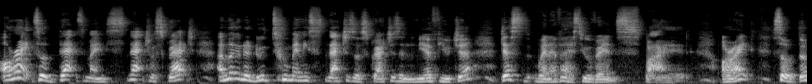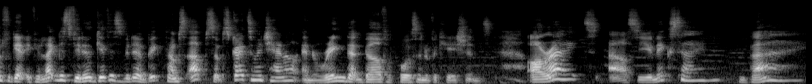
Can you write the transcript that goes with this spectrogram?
Alright, so that's my snatch or scratch. I'm not going to do too many snatches or scratches in the near future, just whenever I feel very inspired. Alright, so don't forget if you like this video, give this video a big thumbs up, subscribe to my channel, and ring that bell for post notifications. Alright, I'll see you next time. Bye.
